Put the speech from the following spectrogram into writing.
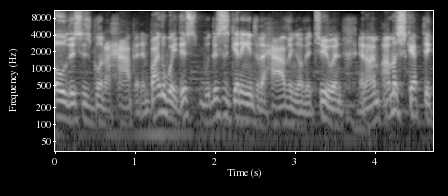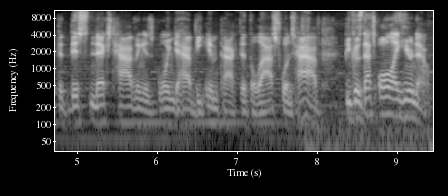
oh, this is going to happen. And by the way, this this is getting into the halving of it too. And and I'm I'm a skeptic that this next halving is going to have the impact that the last ones have because that's all I hear now.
